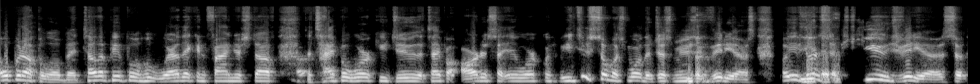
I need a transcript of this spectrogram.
open up a little bit. Tell the people who where they can find your stuff, the type of work you do, the type of artists that you work with. You do so much more than just music videos, but you've done yeah. some huge videos. So,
